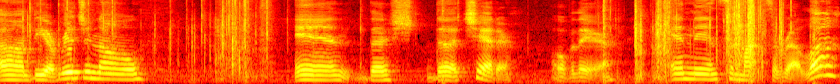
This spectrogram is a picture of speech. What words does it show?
Um, the original. And the, the cheddar over there. and then some mozzarella.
